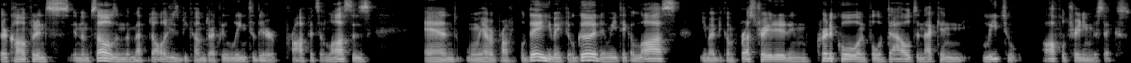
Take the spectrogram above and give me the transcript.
their confidence in themselves and the methodologies become directly linked to their profits and losses. And when we have a profitable day, you may feel good. And when you take a loss, you might become frustrated and critical and full of doubt. And that can lead to awful trading mistakes.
